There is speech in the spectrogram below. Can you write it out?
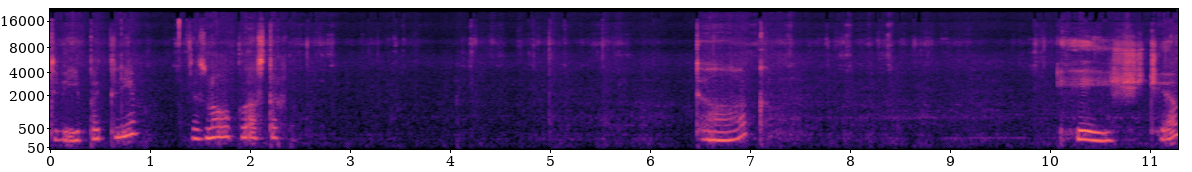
Дві петлі, знову кластер. Так. І ще.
